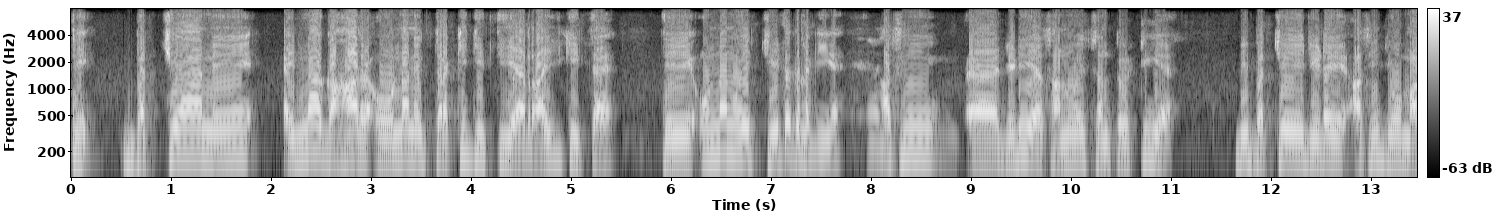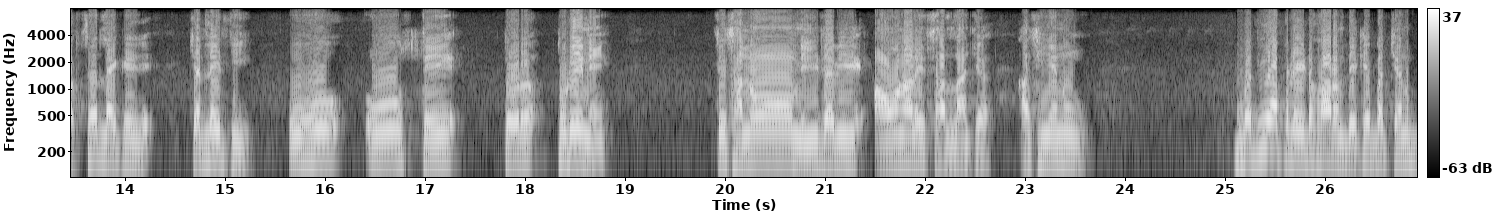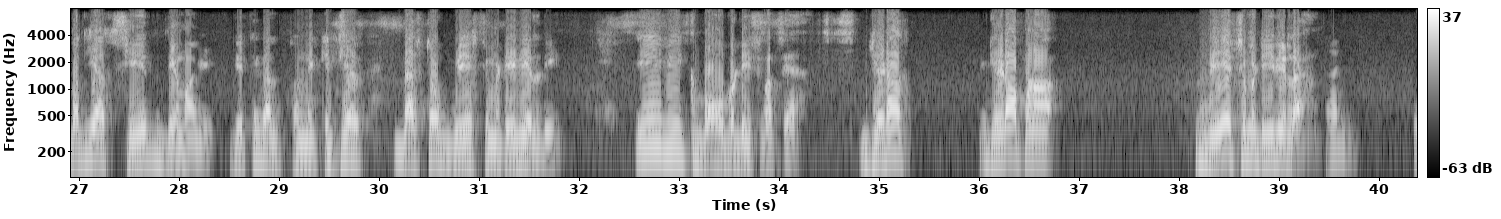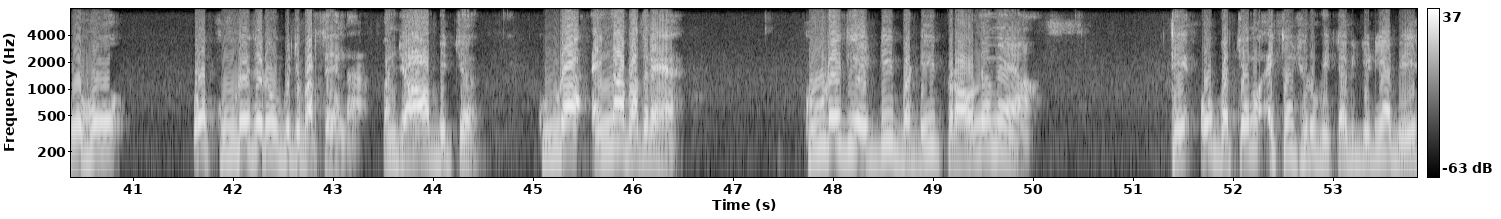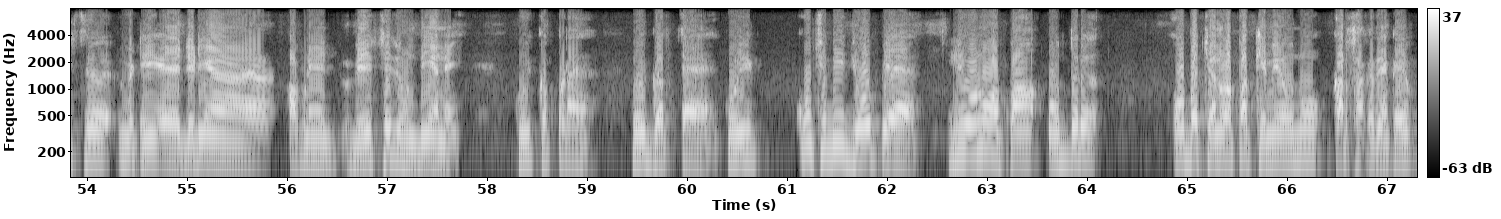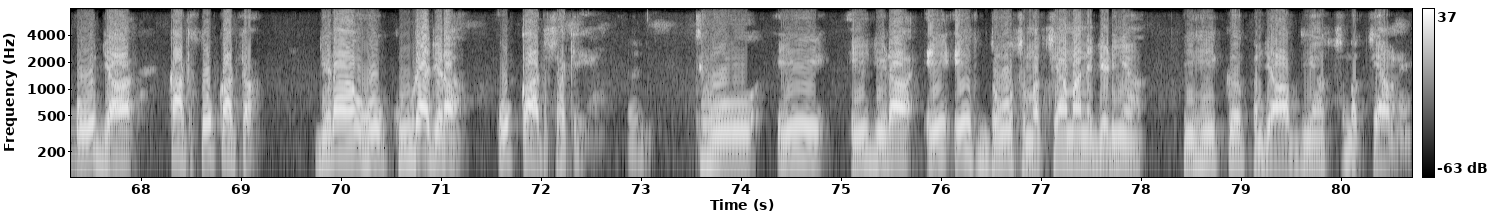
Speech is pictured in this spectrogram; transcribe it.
ਤੇ ਬੱਚਿਆਂ ਨੇ ਇੰਨਾ ਗਾਹਾਂ ਉਹਨਾਂ ਨੇ ਤਰੱਕੀ ਕੀਤੀ ਹੈ ਰਾਈਜ਼ ਕੀਤਾ ਹੈ ਤੇ ਉਹਨਾਂ ਨੂੰ ਇਹ ਚੇਟਕ ਲੱਗੀ ਹੈ। ਅਸੀਂ ਜਿਹੜੀ ਹੈ ਸਾਨੂੰ ਇਹ ਸੰਤੁਸ਼ਟੀ ਹੈ ਵੀ ਬੱਚੇ ਜਿਹੜੇ ਅਸੀਂ ਜੋ ਮਕਸਦ ਲੈ ਕੇ ਚੱਲੇ ਸੀ ਉਹ ਉਸ ਤੇ ਤੁਰ ਤੁਰੇ ਨੇ। ਤੇ ਸਾਨੂੰ ਉਮੀਦ ਹੈ ਵੀ ਆਉਣ ਵਾਲੇ ਸਾਲਾਂ 'ਚ ਅਸੀਂ ਇਹਨੂੰ ਵਧੀਆ ਪਲੇਟਫਾਰਮ ਦੇ ਕੇ ਬੱਚਿਆਂ ਨੂੰ ਵਧੀਆ ਸੇਧ ਦੇਵਾਂਗੇ। ਜਿੱਥੇ ਗੱਲ ਤੁਹਾਨੂੰ ਕੀਤੀ ਹੈ ਬੈਸਟ ਆਫ ਵੇਸਟ ਮਟੀਰੀਅਲ ਦੀ। ਇਹ ਵੀ ਇੱਕ ਬਹੁਤ ਵੱਡੀ ਸਮੱਸਿਆ ਹੈ। ਜਿਹੜਾ ਜਿਹੜਾ ਆਪਣਾ ਵੇਸਟ ਮਟੀਰੀਅਲ ਹੈ ਹਾਂਜੀ। ਉਹ ਉਹ ਕੂੜੇ ਦੇ ਰੂਪ ਵਿੱਚ ਵਰਤਿਆ ਜਾਂਦਾ। ਪੰਜਾਬ ਵਿੱਚ ਕੂੜਾ ਇੰਨਾ ਵੱਧ ਰਿਹਾ ਹੈ। ਕੂੜੇ ਦੀ ਐਡੀ ਵੱਡੀ ਪ੍ਰੋਬਲਮ ਆ। ਤੇ ਉਹ ਬੱਚਿਆਂ ਨੂੰ ਇੱਥੋਂ ਸ਼ੁਰੂ ਕੀਤਾ ਵੀ ਜਿਹੜੀਆਂ ਵੇਸਟ ਜਿਹੜੀਆਂ ਆਪਣੇ ਵੇਸਟੇਜ ਹੁੰਦੀਆਂ ਨੇ, ਕੋਈ ਕੱਪੜਾ ਕੋਈ ਗੱਤ ਹੈ, ਕੋਈ ਕੁਝ ਵੀ ਜੋ ਪਿਆ ਵੀ ਉਹਨੂੰ ਆਪਾਂ ਉਧਰ ਉਹ ਬੱਚਿਆਂ ਨੂੰ ਆਪਾਂ ਕਿਵੇਂ ਉਹਨੂੰ ਕਰ ਸਕਦੇ ਹਾਂ ਕਿ ਉਹ ਜਾ ਘੱਟ ਤੋਂ ਘੱਟ ਜਿਹੜਾ ਉਹ ਕੂੜਾ ਜਿਹੜਾ ਉਹ ਘਟ ਸਕੇ। ਹਾਂਜੀ। ਉਹ ਇਹ ਇਹ ਜਿਹੜਾ ਇਹ ਇਹ ਦੋ ਸਮੱਸਿਆਵਾਂ ਨੇ ਜਿਹੜੀਆਂ ਇਹ ਇੱਕ ਪੰਜਾਬ ਦੀਆਂ ਸਮੱਸਿਆਵਾਂ ਨੇ।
